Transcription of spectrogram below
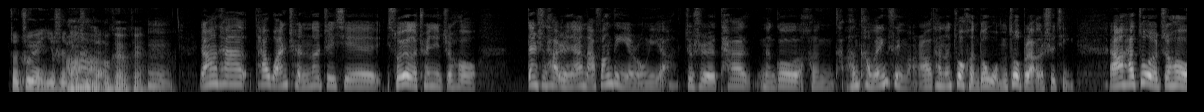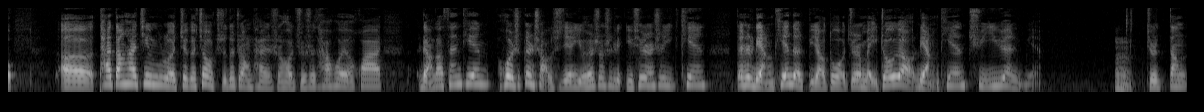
就住院医师那个时啊间。，OK OK，嗯，然后他他完成了这些所有的 training 之后，但是他人家拿 funding 也容易啊，就是他能够很很 convincing 嘛，然后他能做很多我们做不了的事情，然后他做了之后，呃，他当他进入了这个教职的状态的时候，就是他会花两到三天，或者是更少的时间，有些时候是有些人是一天，但是两天的比较多，就是每周要两天去医院里面。嗯，就是当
